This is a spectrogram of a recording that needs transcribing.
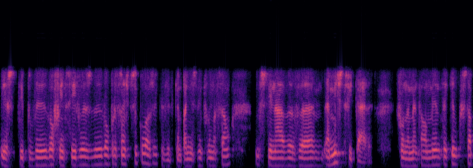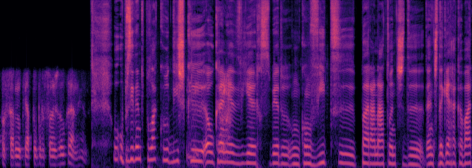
este tipo de, de ofensivas de, de, operações psicológicas e de campanhas de informação destinadas a, a mistificar fundamentalmente aquilo que está a passar no teatro de operações da Ucrânia. O, o, presidente polaco diz que a Ucrânia devia receber um convite para a NATO antes, de, antes da guerra acabar.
